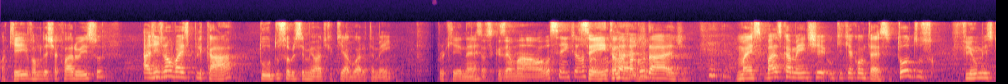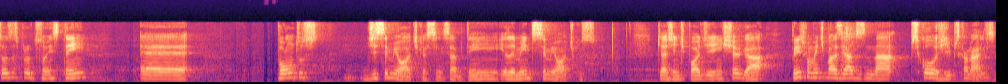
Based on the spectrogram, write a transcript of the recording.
ok? Vamos deixar claro isso. A gente não vai explicar tudo sobre semiótica aqui agora também, porque, né? Se você quiser uma aula, você entra na Você faculdade. entra na faculdade. Mas basicamente o que, que acontece? Todos os filmes, todas as produções têm é, pontos de semiótica, assim, sabe? Tem elementos semióticos que a gente pode enxergar, principalmente baseados na psicologia e psicanálise.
